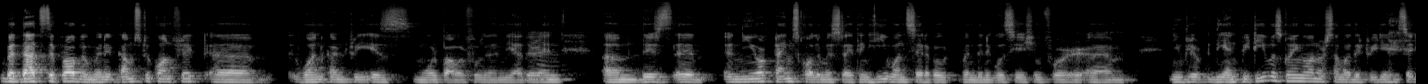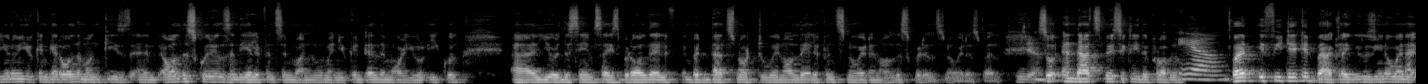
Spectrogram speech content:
but that's the problem. When it comes to conflict uh, one country is more powerful than the other. And um, there's a, a new york times columnist i think he once said about when the negotiation for um, nuclear the npt was going on or some other treaty he said you know you can get all the monkeys and all the squirrels and the elephants in one room and you can tell them or you're equal uh, you're the same size but all the elef- but that's not true and all the elephants know it and all the squirrels know it as well Yeah. so and that's basically the problem Yeah. but if we take it back, like because you know when I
